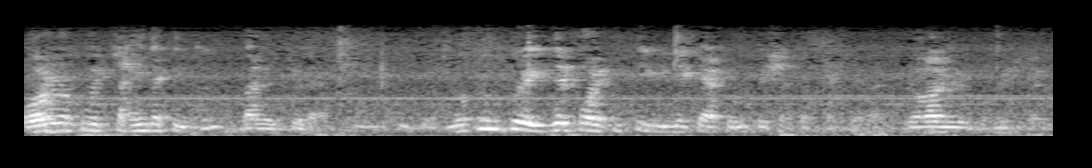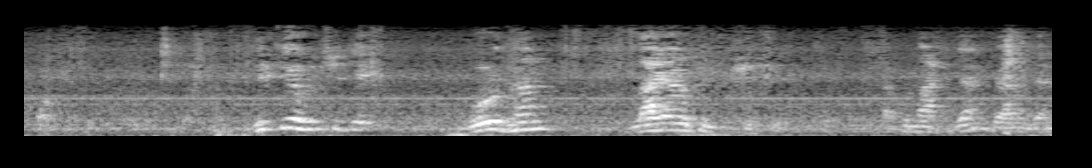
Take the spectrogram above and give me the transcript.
বড় রকমের চাহিদা কিন্তু বাজারে চলে আসছে। নতুন করে ঈদের পরে কিন্তু ইমিডিয়েটলি আর কোনো প্রেশারটা থাকবে না। ডলারের দ্বিতীয় হচ্ছে যে গরু ধান লাগানো কিন্তু আপনি মাঠ যান গ্রামে যান।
